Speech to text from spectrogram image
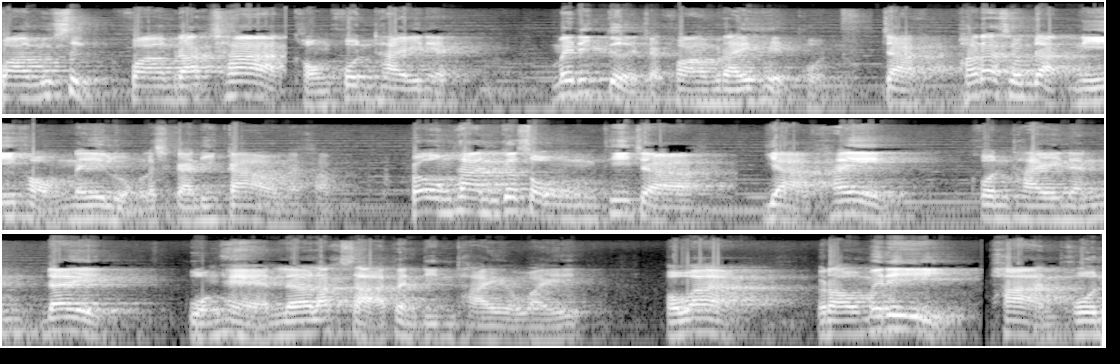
ความรู้สึกความรักชาติของคนไทยเนี่ยไม่ได้เกิดจากความไร้เหตุผล จากพระราชดำรัสนี้ของในหลวงรัชกาลที่ 9 นะครับ พระองค์ท่านก็ทรงที่จะอยากให้คนไทยนั้นได้หวงแหนและรักษาแผ่นดินไทยเอาไว้ เพราะว่าเราไม่ได้ผ่านพ้น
